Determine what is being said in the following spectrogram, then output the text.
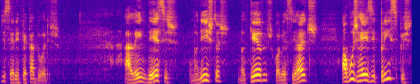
de serem pecadores. Além desses, humanistas, banqueiros, comerciantes, Alguns reis e príncipes,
